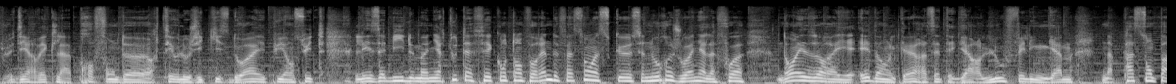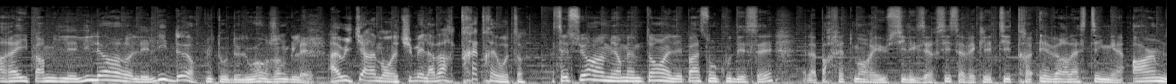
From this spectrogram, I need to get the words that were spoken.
je veux dire avec la profondeur théologique qui se doit, et puis ensuite les habillent de manière tout à fait contemporaine de façon à ce que ça nous rejoigne à la fois dans les oreilles et dans le cœur. À cet égard, Lou Fellingham n'a pas son pareil parmi les leaders, les leaders plutôt de louanges anglais. Ah oui, carrément, et tu mets la barre très très haute. C'est sûr, hein, mais en même temps, elle n'est pas à son coup d'essai. Elle a parfaitement réussi l'exercice avec les titres Everlasting Arms,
